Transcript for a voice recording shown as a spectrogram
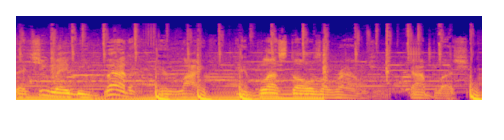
that you may be better in life and bless those around you. God bless you.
